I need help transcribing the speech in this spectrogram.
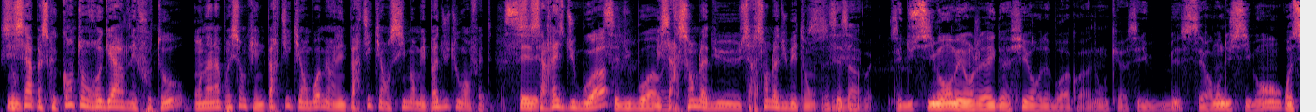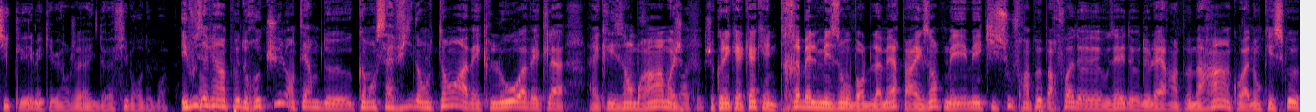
C'est ça, parce que quand on regarde les photos, on a l'impression qu'il y a une partie qui est en bois, mais on a une partie qui est en ciment, mais pas du tout en fait. Ça reste du bois, C'est du bois. mais ouais. ça ressemble à du, ça ressemble à du béton. C'est ça. ouais. C'est du ciment mélangé avec de la fibre de bois, quoi. Donc euh, c'est vraiment du ciment recyclé, mais qui est mélangé avec de la fibre de bois. Et vous avez un peu de recul en termes de comment ça vit dans le temps, avec l'eau, avec la, avec les embruns? Moi, je, connais quelqu'un qui a une très belle maison au bord de la mer, par exemple, mais, mais qui souffre un peu parfois de, vous avez de, de l'air un peu marin, quoi. Donc, est-ce que,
